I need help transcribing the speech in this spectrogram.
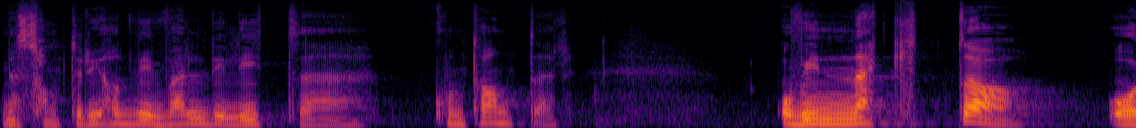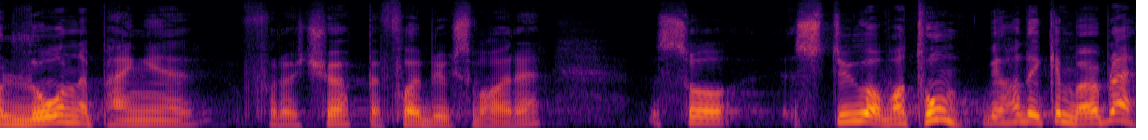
Men samtidig hadde vi veldig lite kontanter. Og vi nekta å låne penger for å kjøpe forbruksvarer. Så stua var tom. Vi hadde ikke møbler.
